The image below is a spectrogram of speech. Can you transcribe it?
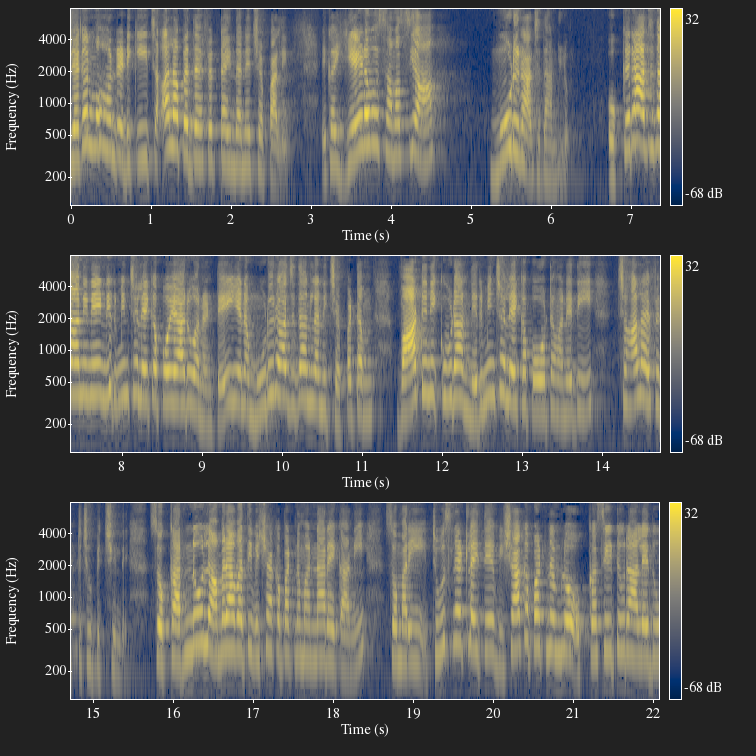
జగన్మోహన్ రెడ్డికి చాలా పెద్ద ఎఫెక్ట్ అయిందనే చెప్పాలి. ఇక ఏడవ సమస్య మూడు రాజధానులు. ఒక్క రాజధానినే నిర్మించలేకపోయారు అనంటే ఈయన మూడు రాజధానులని చెప్పటం వాటిని కూడా నిర్మించలేకపోవటం అనేది చాలా ఎఫెక్ట్ చూపించింది. సో కర్నూలు అమరావతి విశాఖపట్నం అన్నారే కానీ సో మరి చూసినట్లయితే విశాఖపట్నంలో ఒక్క సీటు రాలేదు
